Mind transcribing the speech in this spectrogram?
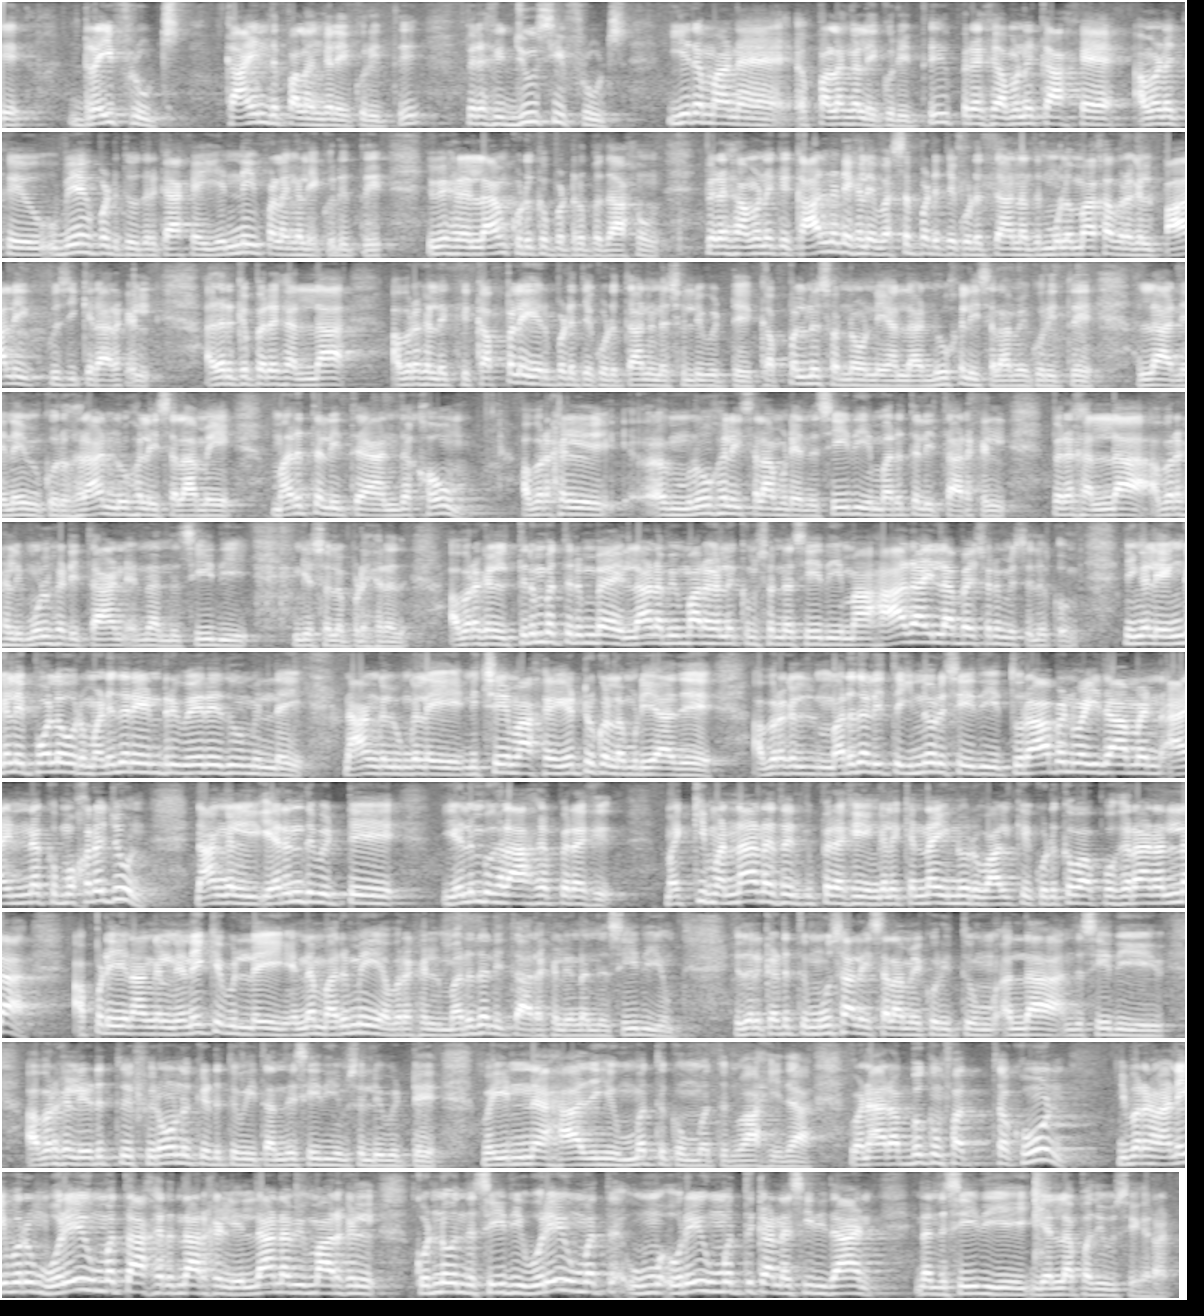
ட்ரை ஃப்ரூட்ஸ் காய்ந்த பழங்களை குறித்து பிறகு ஜூசி ஃப்ரூட்ஸ் ஈரமான பழங்களை குறித்து பிறகு அவனுக்காக அவனுக்கு உபயோகப்படுத்துவதற்காக எண்ணெய் பழங்களை குறித்து இவைகளெல்லாம் கொடுக்கப்பட்டிருப்பதாகவும் பிறகு அவனுக்கு கால்நடைகளை வசப்படுத்தி கொடுத்தான். அதன் மூலமாக அவர்கள் பாலை பூசிக்கிறார்கள். அதற்கு பிறகு அல்லாஹ் அவர்களுக்கு கப்பலை ஏற்படுத்தி கொடுத்தான் என சொல்லிவிட்டு கப்பல்னு சொன்ன உடனே அல்லாஹ் நூஹலி சலாமை குறித்து அல்லாஹ் நினைவு கூறுகிறான். நூஹலி சலாமை மறுத்தளித்த அந்த கௌம் அவர்கள் அஹ், சலாமுடைய அந்த செய்தியை மறுத்தளித்தார்கள். பிறகு அல்லாஹ் அவர்களை மூழ்கடித்தான் என்ற அந்த செய்தி இங்கே சொல்லப்படுகிறது. அவர்கள் திரும்ப திரும்ப எல்லா நபிமார்களுக்கும் சொன்ன செய்தி மா ஹாதா இல்லா பைஸ்வரம் மிசிலுக்கும் நீங்கள் எங்களைப் போல ஒரு மனிதரை என்று வேறு எதுவும் இல்லை. நாங்கள் உங்களை நிச்சயமாக ஏற்றுக்கொள்ள முடியாது. அவர்கள் மறுதளித்த இன்னொரு செய்தி துராபன் வைதாமன் இன்னக்கு முஹரஜூன். நாங்கள் இறந்துவிட்டு எலும்புகளாக பிறகு மக்கி மண்ணானதற்கு பிறகு எங்களுக்கு என்ன இன்னொரு வாழ்க்கை கொடுக்கவா போகிறான் அல்ல அப்படியே நாங்கள் நினைக்கவில்லை. என்ன மறுமை அவர்கள் மறுதளித்தார்கள் என அந்த செய்தியும். இதற்கடுத்து மூசா அலை சலாமை குறித்தும் அல்லாஹ் அந்த செய்தியை அவர்கள் எடுத்து ஃபிரோனுக்கு எடுத்து வைத்த அந்த செய்தியும் சொல்லிவிட்டு இன்ன ஹாதிஹி உம்மத்துக்கு உம்மத்தின் வாஹிதா. வனா ரப்புக்கும் ஃபத்தகூன். இவர்கள் அனைவரும் ஒரே உம்மத்தாக இருந்தார்கள். எல்லா நபிமார்கள் கொண்டு வந்த செய்தி ஒரே உம்மத்து உம் ஒரே உம்மத்துக்கான செய்தி தான் அந்த செய்தியை இங்கே எல்லாம் பதிவு செய்கிறான்.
